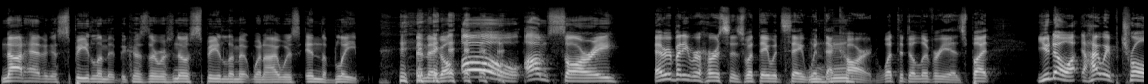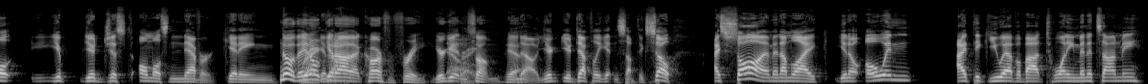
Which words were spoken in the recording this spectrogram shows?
not having a speed limit because there was no speed limit when I was in the bleep." And they go, "Oh, I'm sorry." Everybody rehearses what they would say with Mm-hmm. that card, what the delivery is. But you know, Highway Patrol, you're you're just almost never getting. No, they don't get know. out of that car for free. You're getting right. something. Yeah. No, you're you're definitely getting something. So I saw him, and I'm like, you know, Owen, I think you have about 20 minutes on me,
